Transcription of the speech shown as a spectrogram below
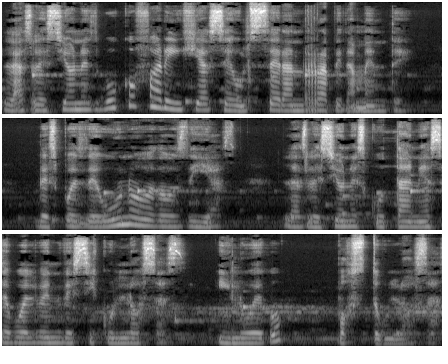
Las lesiones bucofaringeas se ulceran rápidamente. Después de uno o dos días, las lesiones cutáneas se vuelven vesiculosas y luego postulosas.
